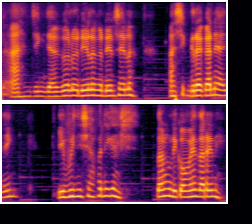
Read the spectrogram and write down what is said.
Anjing jago lu dia lu ngedance lu. Asik gerakannya anjing. Ibunya siapa nih guys? Tolong di komentar ini.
